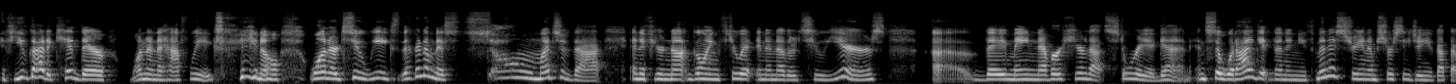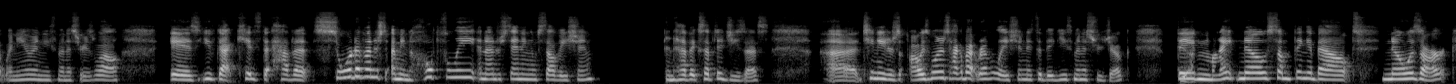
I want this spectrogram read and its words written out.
if you've got a kid there one and a half weeks, you know, one or two weeks, they're going to miss so much of that. And if you're not going through it in another two years, uh, they may never hear that story again. And so, what I get then in youth ministry, and I'm sure CJ, you got that when you were in youth ministry as well, is you've got kids that have a sort of understand. I mean, hopefully, an understanding of salvation, and have accepted Jesus. Uh, teenagers always want to talk about Revelation. It's a big youth ministry joke. They Yeah. might know something about Noah's Ark,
